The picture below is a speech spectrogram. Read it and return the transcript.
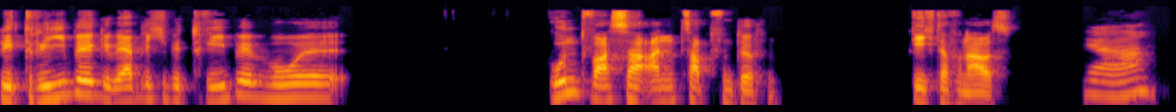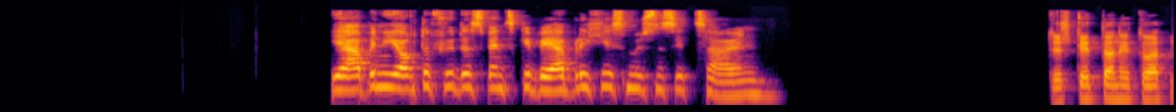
Betriebe, gewerbliche Betriebe wohl Grundwasser anzapfen dürfen. Gehe ich davon aus. Ja. Ja, bin ich auch dafür, dass wenn es gewerblich ist, müssen sie zahlen. Das steht da nicht dort.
